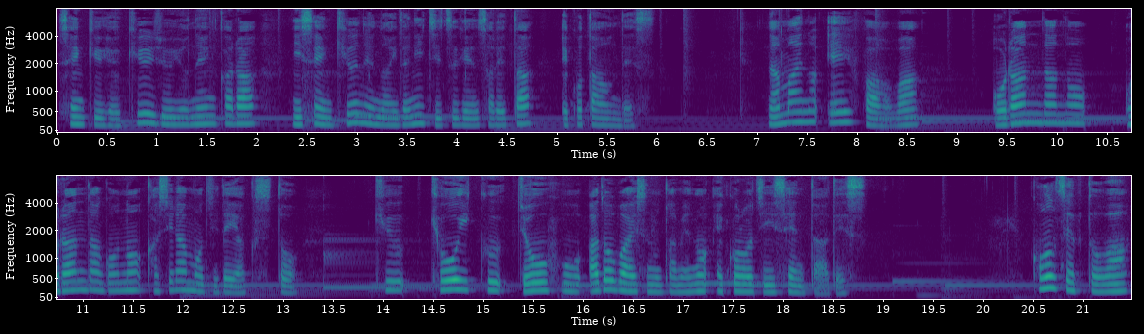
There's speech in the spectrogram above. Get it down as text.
1994年から2009年の間に実現されたエコタウンです。名前のエーファーはオランダのオランダ語の頭文字で訳すと教育情報アドバイスのためのエコロジーセンターです。コンセプトは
